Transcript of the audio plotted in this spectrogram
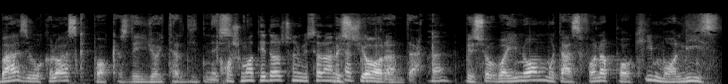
بعضی وکلا هست که پاک از جای تردید نیست. خب شما تعدادشون بسیار اندک بسیار اندک. بله. بسیار. و اینا متاسفانه پاکی مالی است.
